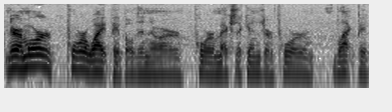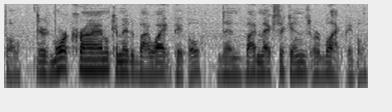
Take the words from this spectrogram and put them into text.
there are more poor white people than there are poor Mexicans or poor black people. There's more crime committed by white people than by Mexicans or black people.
